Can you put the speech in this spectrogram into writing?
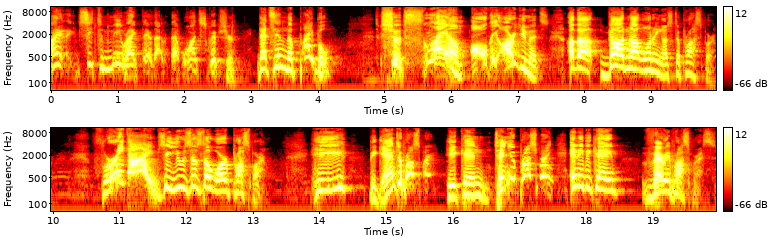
I see to me right there, that, that one scripture that's in the Bible should slam all the arguments about God not wanting us to prosper. Three times he uses the word prosper. He began to prosper, he continued prospering, and he became very prosperous.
